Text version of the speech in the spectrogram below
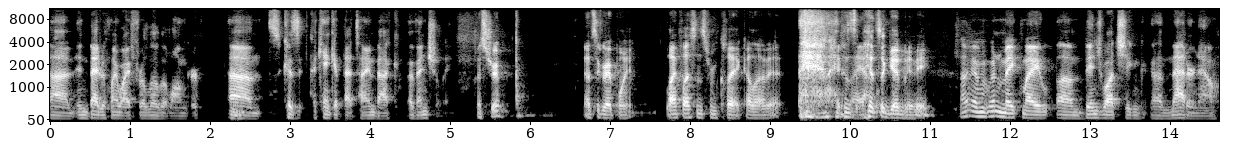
um, in bed with my wife for a little bit longer? Because mm-hmm. um, I can't get that time back eventually. That's true. That's a great point. Life lessons from Click. I love it. it's, it's a good movie. I'm going to make my um, binge watching uh, matter now,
